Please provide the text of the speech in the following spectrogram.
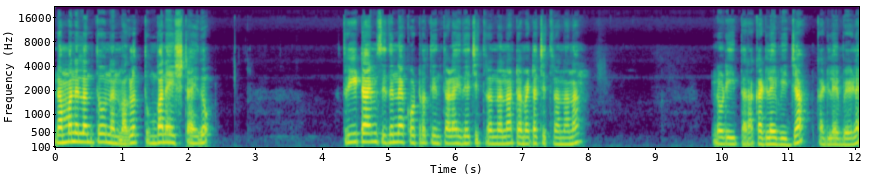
ನಮ್ಮನೇಲಂತೂ ನನ್ನ ಮಗಳಿಗೆ ತುಂಬಾ ಇಷ್ಟ ಇದು. ತ್ರೀ ಟೈಮ್ಸ್ ಇದನ್ನೇ ಕೊಟ್ಟರು ತಿಂತಾಳೆ ಇದೇ ಚಿತ್ರಾನ್ನನ, ಟೊಮೆಟೊ ಚಿತ್ರಾನ್ನನ. ನೋಡಿ ಈ ಥರ ಕಡಲೆ ಬೀಜ ಕಡಲೆಬೇಳೆ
